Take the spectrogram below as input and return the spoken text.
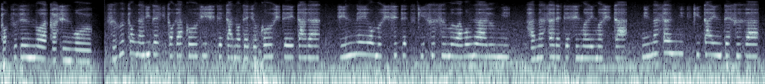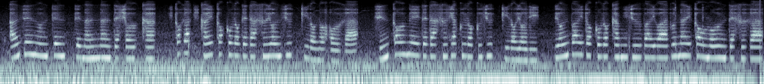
グの赤信号。すぐ隣で人が工事してたので徐行していたら、人命を無視して突き進むワゴン R に、離されてしまいました。皆さんに聞きたいんですが、安全運転って何なんでしょうか？人が近いところで出す40キロの方が、新東名で出す160キロより、4倍どころか20倍は危ないと思うんですが。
